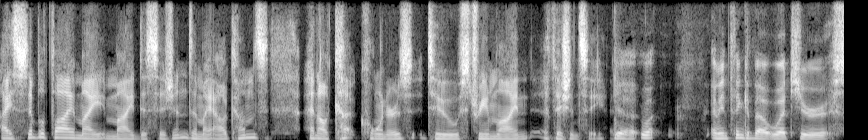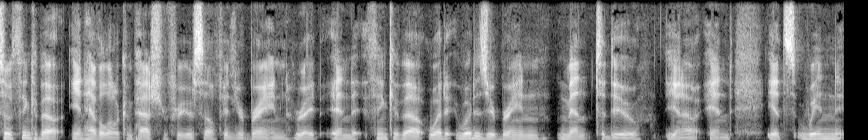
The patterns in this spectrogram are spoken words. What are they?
I simplify my my decisions and my outcomes, and I'll cut corners to streamline efficiency. Yeah. I mean, think about what you're. So think about and have a little compassion for yourself in your brain, right? And think about what what is your brain meant to do, you know? And it's when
